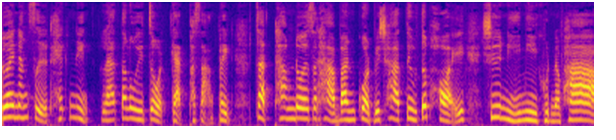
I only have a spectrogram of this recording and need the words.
ด้วยหนังสือเทคนิค และตะลุยโจทย์แกดภาษาอังกฤษ จัดทำโดยสถาบันกวดวิชาติวเตอร์พอย ชื่อนี้มีคุณภาพ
